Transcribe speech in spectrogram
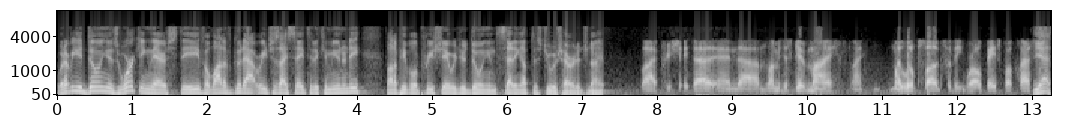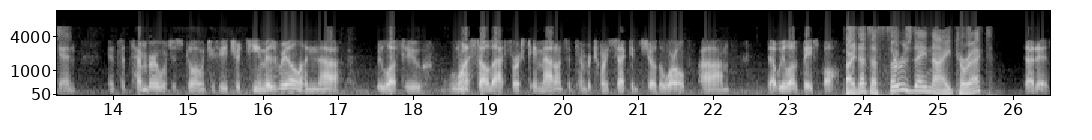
whatever you're doing is working there, Steve. A lot of good outreach, as I say, to the community. A lot of people appreciate what you're doing in setting up this Jewish Heritage Night. Well, I appreciate that, and um, let me just give my, my my little plug for the World Baseball Classic Yes. again in September, which is going to feature Team Israel, and uh, we love to we want to sell that first game out on September 22nd, show the world um, that we love baseball. All right, that's a Thursday night, correct? That is.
